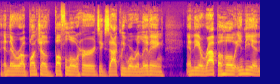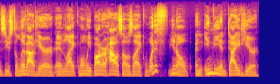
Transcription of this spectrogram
and there were a bunch of buffalo herds exactly where we're living. And the Arapaho Indians used to live out here. And like when we bought our house, I was like, what if, you know, an Indian died here?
